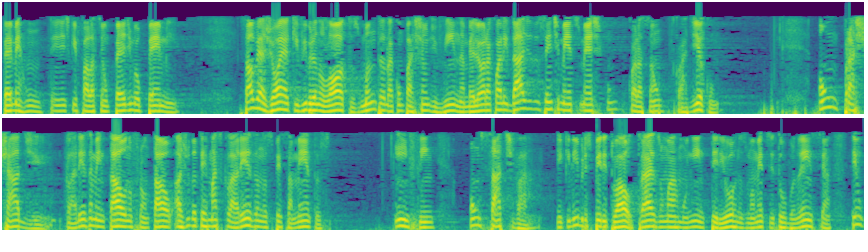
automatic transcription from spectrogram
Pé Mehum. Tem gente que fala assim, pede meu peme. Salve a joia que vibra no lótus, mantra da compaixão divina, melhora a qualidade dos sentimentos, mexe com o coração cardíaco. Om Prashad, clareza mental no frontal, ajuda a ter mais clareza nos pensamentos. E, enfim, Om Sattva, equilíbrio espiritual, traz uma harmonia interior nos momentos de turbulência. Tem um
